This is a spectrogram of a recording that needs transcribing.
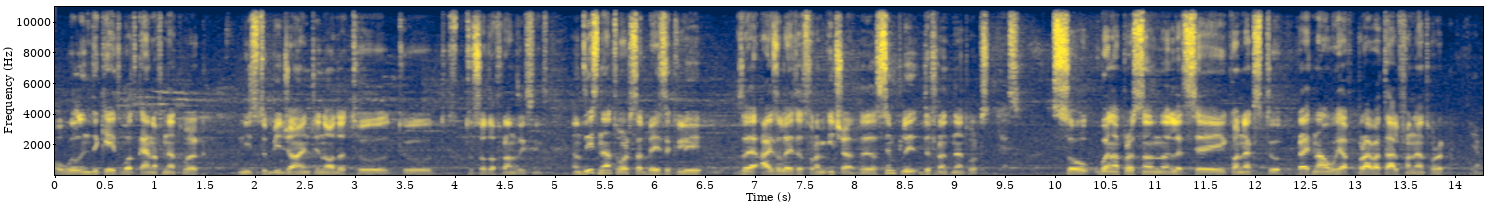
or will indicate what kind of network needs to be joined in order to, to, to sort of run these things. And these networks are basically they're isolated from each other. They're simply different networks. Yes. So when a person, let's say, connects to right now we have private alpha network Yeah.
